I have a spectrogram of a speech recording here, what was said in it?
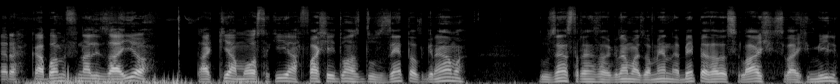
Acabamos de finalizar aí, ó. Tá aqui a amostra aqui, a faixa aí de umas 200 gramas. 200, 300 gramas mais ou menos, é bem pesada a silagem, silagem de milho.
